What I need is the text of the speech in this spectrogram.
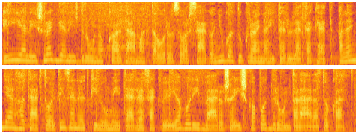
Éjjel és reggel is drónokkal támadta Oroszország a nyugat-ukrajnai területeket, a lengyel határtól 15 kilométerre fekvő Javoriv városa is kapott dróntalálatokat.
